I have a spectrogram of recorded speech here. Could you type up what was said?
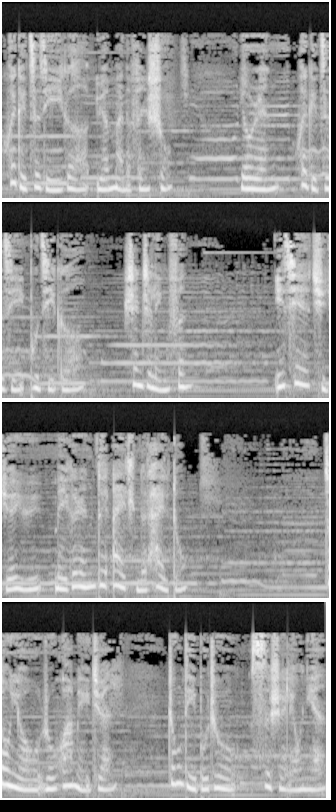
会给自己一个圆满的分数，有人会给自己不及格，甚至零分。一切取决于每个人对爱情的态度。纵有如花美眷，终抵不住似水流年。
